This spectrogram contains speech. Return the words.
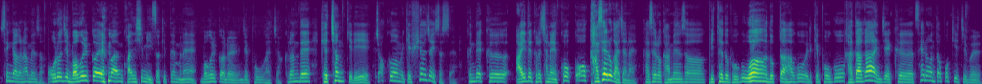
생각을 하면서 오로지 먹을 거에만 관심이 있었기 때문에 먹을 거를 이제 보고 갔죠. 그런데 개천길이 조금 이렇게 휘어져 있었어요. 근데 그 아이들 그렇잖아요. 꼭, 꼭 가세로 가잖아요. 가세로 가면서 밑에도 보고 와 높다 하고 이렇게 보고 가다가 이제 그 새로운 떡볶이 집을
